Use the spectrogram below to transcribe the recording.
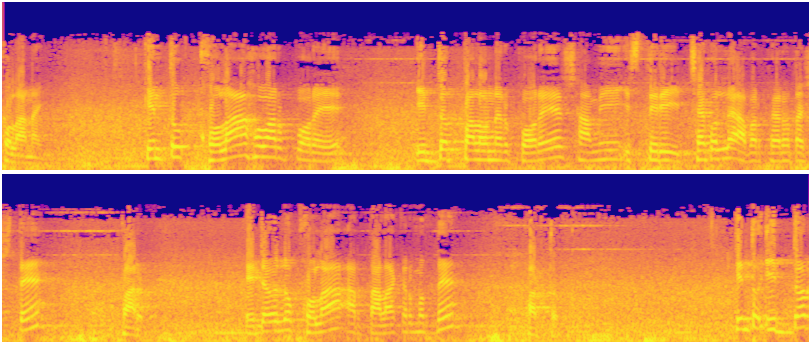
খোলা নাই। কিন্তু খোলা হওয়ার পরে ইদ্যত পালনের পরে স্বামী, স্ত্রী ইচ্ছা করলে আবার ফেরত আসতে পারবে। এটা হলো খোলা আর তালাকের মধ্যে পার্থক্য। কিন্তু ইদ্যত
